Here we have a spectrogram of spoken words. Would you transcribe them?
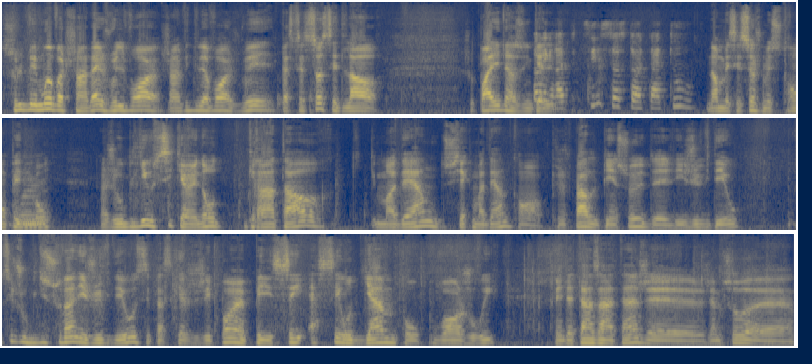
soulevez-moi votre chandail, je veux le voir. J'ai envie de le voir. Je veux... Parce que ça, c'est de l'art. Je veux pas aller dans une galerie. graffiti, ça, c'est un tatou. Non, mais c'est ça, je me suis trompé de mot. J'ai oublié aussi qu'il y a un autre grand art moderne, du siècle moderne, qu'on... je parle bien sûr des jeux vidéo. Si j'oublie souvent les jeux vidéo, c'est parce que j'ai pas un PC assez haut de gamme pour pouvoir jouer. Mais de temps en temps, je- j'aime ça. euh,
